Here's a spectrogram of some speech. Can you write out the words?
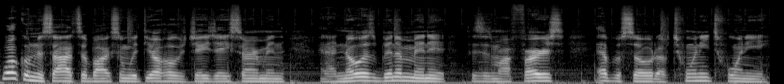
Welcome to Sides of Boxing with your host, JJ Sermon. And I know it's been a minute. This is my first episode of 2020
